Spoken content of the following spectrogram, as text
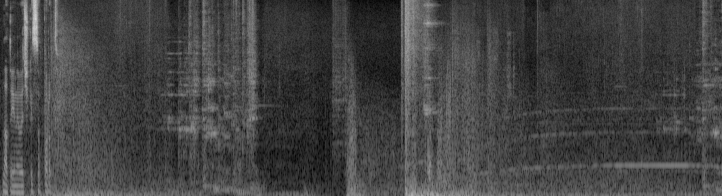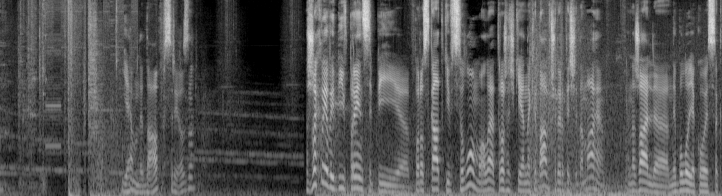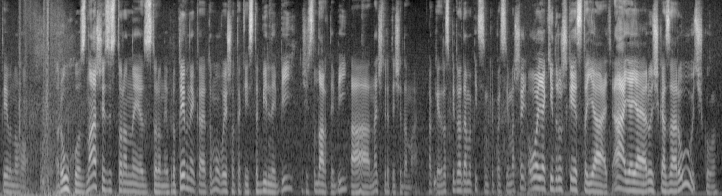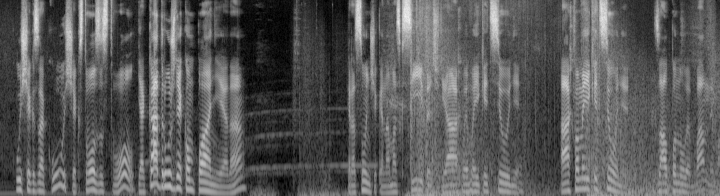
На ти невеличкий саппорт. Не дав, серйозно. Жахливий бій, в принципі, по розкатки в цілому, але трошечки я накидав 4000 дамаги. На жаль, не було якогось активного руху з нашої зі сторони, зі сторони противника, тому вийшов такий стабільний бій, чи стандартний бій, а на 4000 дамаги. Окей, зараз підведемо підсумки по цій машині. О, які дружки стоять! Ай-яй-яй, ручка за ручку. Кущик за кущик, ствол за ствол. Яка дружня компанія, да? Красунчики на масксіточки, ах ви мої кицюні. Ах ви мої кицюні. Залпанули, бан нема.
